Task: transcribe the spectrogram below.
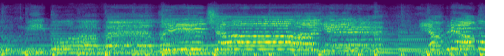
дух мій Бога величає, я прямо.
